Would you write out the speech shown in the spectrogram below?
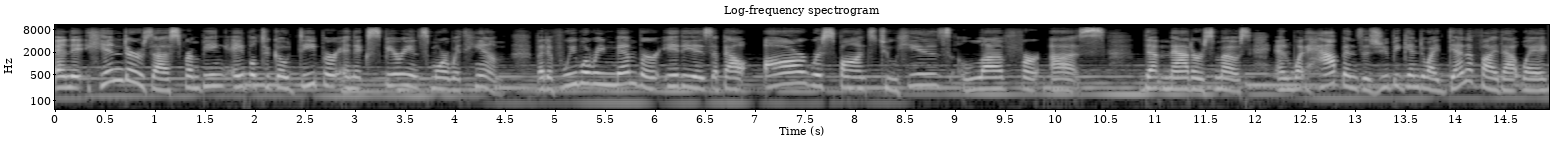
and it hinders us from being able to go deeper and experience more with him. But if we will remember, it is about our response to his love for us that matters most. And what happens is you begin to identify that way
